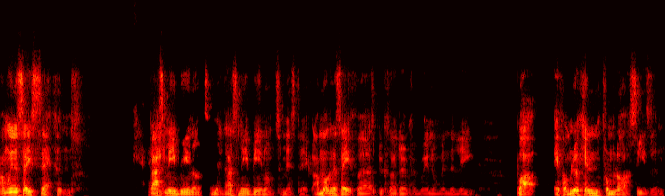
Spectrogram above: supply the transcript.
I'm going to say second. Okay. That's me being optimistic. That's me being optimistic. I'm not going to say first because I don't think we're going to win the league. But if I'm looking from last season,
